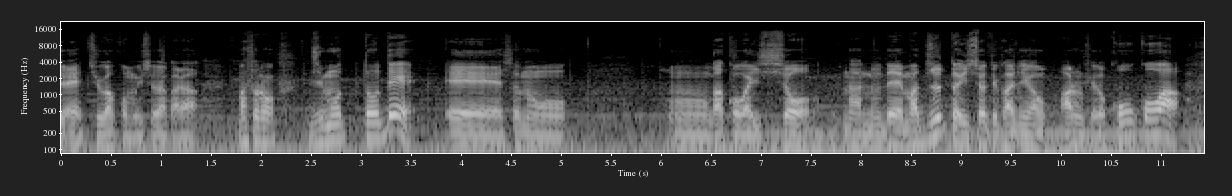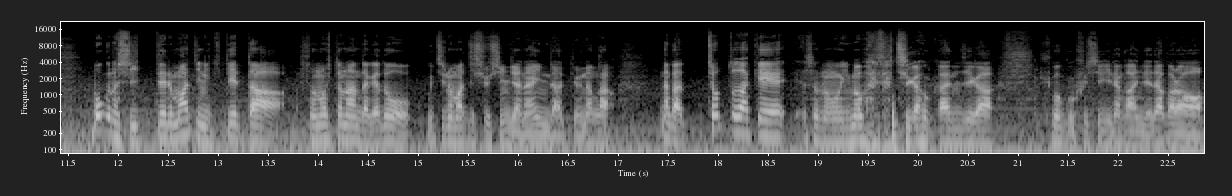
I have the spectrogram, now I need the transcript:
え？中学校も一緒だからまあ、その地元で、えー、その、うん、学校が一緒なので、まあ、ずっと一緒っていう感じがあるんですけど高校は僕の知ってる町に来てたその人なんだけどうちの町出身じゃないんだっていうなんかなんかちょっとだけその今までと違う感じがすごく不思議な感じでだから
